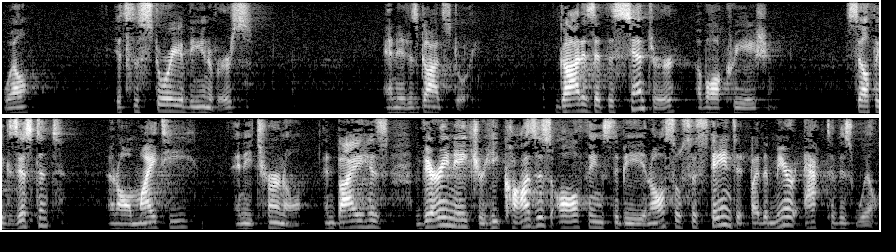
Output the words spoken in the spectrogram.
Well, it's the story of the universe, and it is God's story. God is at the center of all creation, self existent and almighty and eternal. And by his very nature, he causes all things to be and also sustains it by the mere act of his will.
